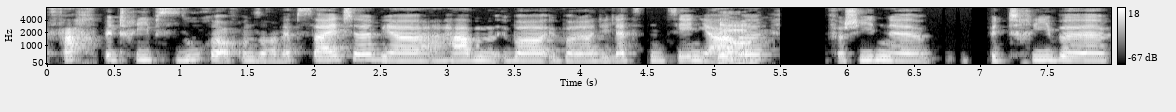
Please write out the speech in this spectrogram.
Fachbetriebssuche auf unserer Webseite. Wir haben über, über die letzten zehn Jahre ja verschiedene Betriebe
